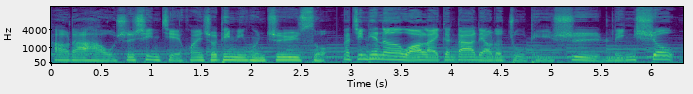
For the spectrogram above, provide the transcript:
好大家好，我是信姐，欢迎收听灵魂治愈所。那今天呢，我要来跟大家聊的主题是灵修。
